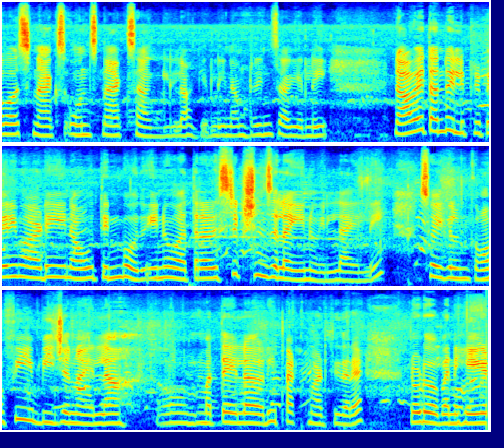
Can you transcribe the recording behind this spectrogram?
our snacks own snacks ಆಗಿಲ್ಲ, ಆಗಿರಲಿ ನಮ್ಮ ಡ್ರಿಂಕ್ಸ್ ಆಗಿರಲಿ. ನಾವೇ ತಂದು ಇಲ್ಲಿ ಪ್ರಿಪೇರಿ ಮಾಡಿ ನಾವು ತಿನ್ಬೋದು. ಏನು ಆ ಥರ ರೆಸ್ಟ್ರಿಕ್ಷನ್ಸ್ ಎಲ್ಲ ಏನೂ ಇಲ್ಲ ಇಲ್ಲಿ. ಸೊ ಈಗ ಕಾಫಿ ಬೀಜನ ಎಲ್ಲ ಮತ್ತೆ ಎಲ್ಲ ರೀಪ್ಯಾಕ್ ಮಾಡ್ತಿದ್ದಾರೆ. ನೋಡುವ ಬನ್ನಿ ಹೇಗೆ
